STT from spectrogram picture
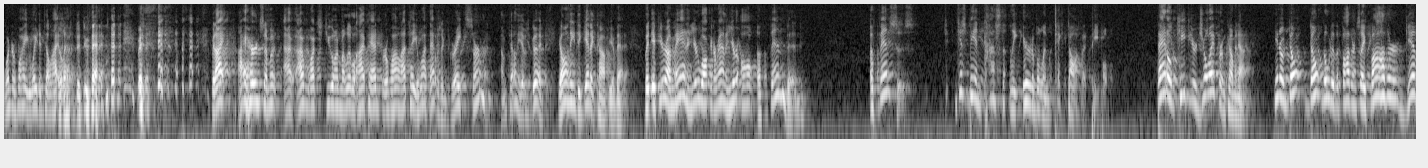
wonder why he waited till I left to do that. but, but, but I, I heard some of it. I, I watched you on my little iPad for a while. I tell you what, that was a great sermon. I'm telling you, it was good. Y'all need to get a copy of that. But if you're a man and you're walking around and you're all offended, offenses, just being constantly irritable and ticked off at people, that'll keep your joy from coming out. You know, don't, don't go to the Father and say, Father, give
